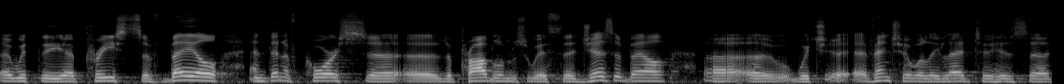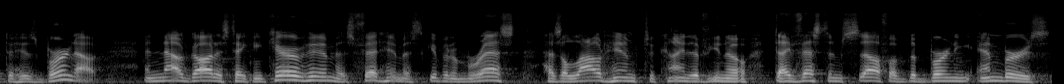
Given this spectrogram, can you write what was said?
uh, with the uh, priests of Baal and then of course uh, uh, the problems with Jezebel uh, which eventually led to his, to his burnout. And now God has taken care of him, has fed him, has given him rest, has allowed him to kind of you know, divest himself of the burning embers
